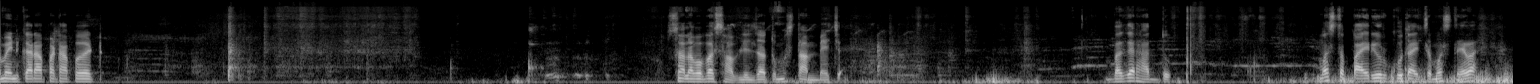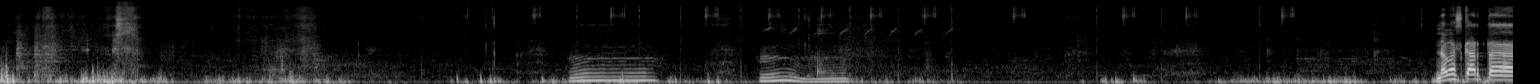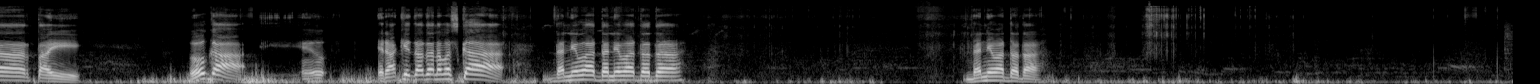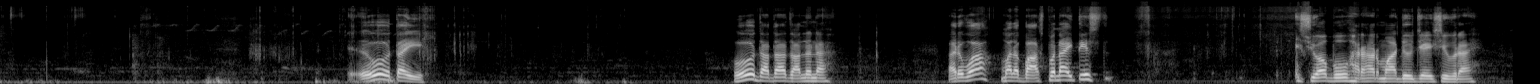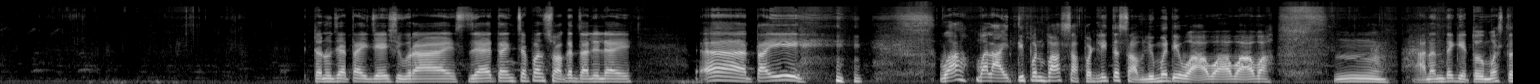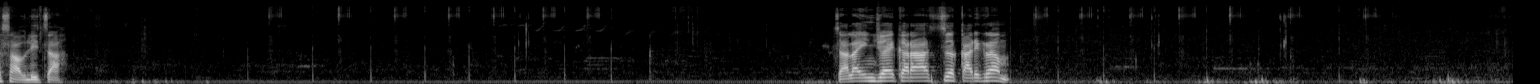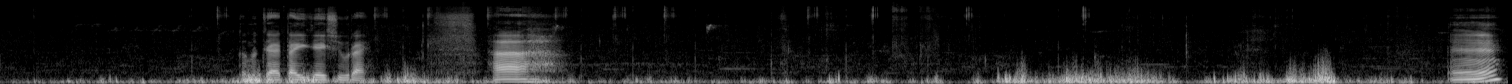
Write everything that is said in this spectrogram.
कमेंट करा पटापट चला बाबा सावलीला जातो मस्त आंब्याच्या बगर हात दो मस्त पायरीवर कुदायचं मस्त आहे बा हम्म. हम्म. नमस्कार तर ताई. हो का? राकेश दादा नमस्कार. धन्यवाद धन्यवाद दादा. धन्यवाद दादा. हो ताई. हो दादा झालं ना. अरे वा मला बास पण ऐकतेस शिवा भाऊ हर हर महादेव जय शिवराय। तनुजाताई जय शिवराय। जयताईंचं पण स्वागत झालेलं आहे. ताई. वा मला आयती पण बास सापडली तर सावलीमध्ये वा वा वा वा. आनंद घेतो मस्त सावलीचा. चला एन्जॉय करा आजचं कार्यक्रम तनुजाताई जय शिवराय. हा अं?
